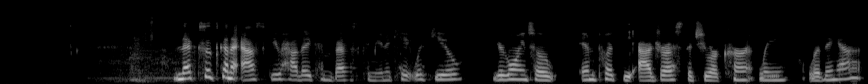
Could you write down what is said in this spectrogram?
Next, it's gonna ask you how they can best communicate with you. You're going to input the address that you are currently living at.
